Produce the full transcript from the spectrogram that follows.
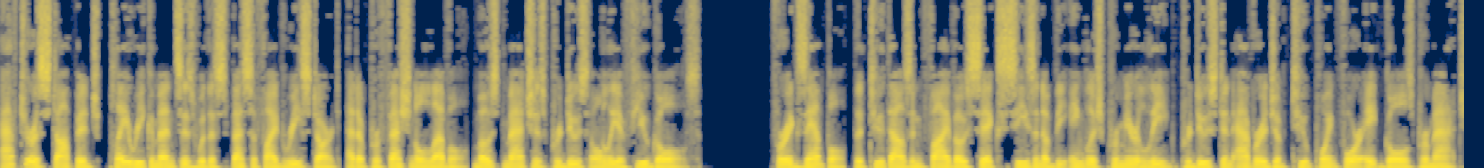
After a stoppage, play recommences with a specified restart. At a professional level, most matches produce only a few goals. For example, the 2005–06 season of the English Premier League produced an average of 2.48 goals per match.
